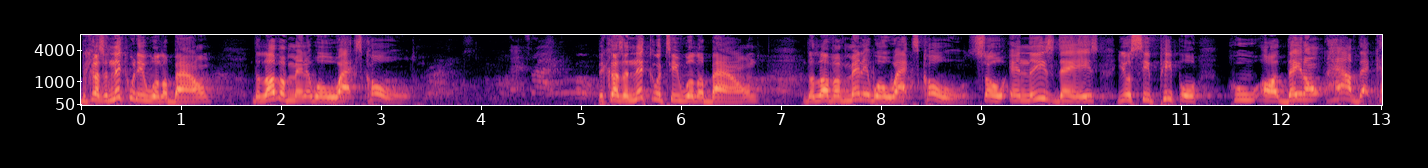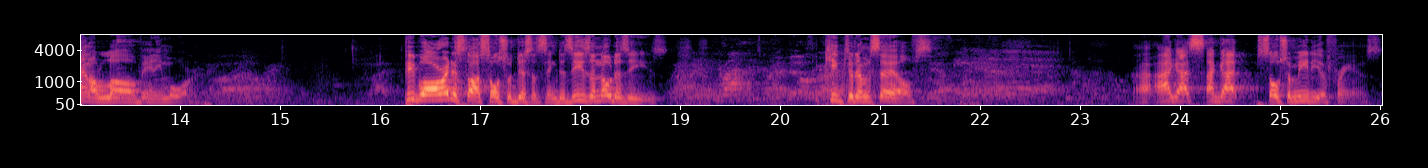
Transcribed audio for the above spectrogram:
because iniquity will abound, the love of many will wax cold. Because iniquity will abound, the love of many will wax cold. So in these days, you'll see people who are, they don't have that kind of love anymore. People already start social distancing, disease or no disease. Keep to themselves. I got, I got social media friends.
